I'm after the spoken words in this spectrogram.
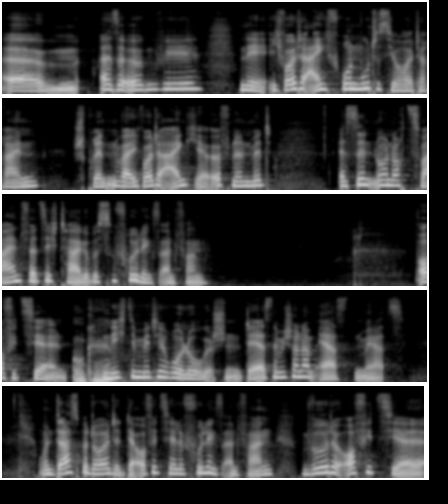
Ähm, also irgendwie, nee, ich wollte eigentlich frohen Mutes hier heute rein sprinten, weil ich wollte eigentlich eröffnen mit, es sind nur noch 42 Tage bis zum Frühlingsanfang. Offiziellen. Okay. Nicht dem meteorologischen. Der ist nämlich schon am 1. März. Und das bedeutet, der offizielle Frühlingsanfang würde offiziell,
